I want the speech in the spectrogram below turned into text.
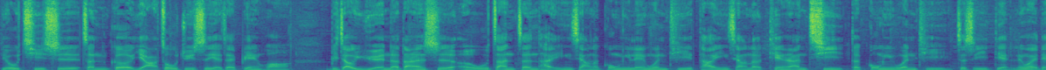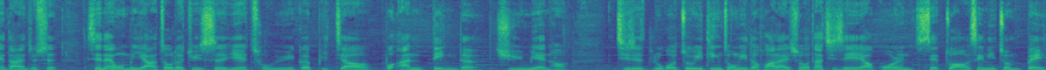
尤其是整个亚洲局势也在变化。比较远的当然是俄乌战争，它影响了供应链问题，它影响了天然气的供应问题，这是一点。另外一点当然就是现在我们亚洲的局势也处于一个比较不安定的局面哈。其实如果注意听总理的话来说，他其实也要国人先做好心理准备。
